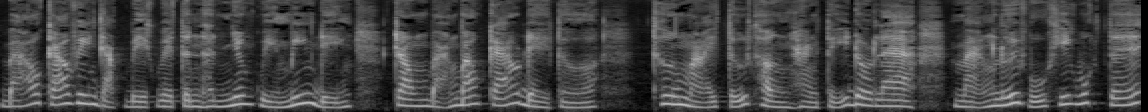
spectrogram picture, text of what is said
báo cáo viên đặc biệt về tình hình nhân quyền Miến Điện trong bản báo cáo đề tựa Thương mại tử thần hàng tỷ đô la, mạng lưới vũ khí quốc tế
